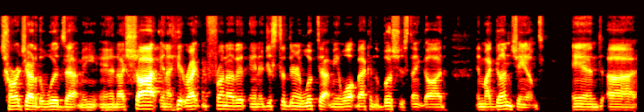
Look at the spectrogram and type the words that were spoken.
charged out of the woods at me. And I shot and I hit right in front of it. And it just stood there and looked at me and walked back in the bushes, thank God. And my gun jammed. And uh,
